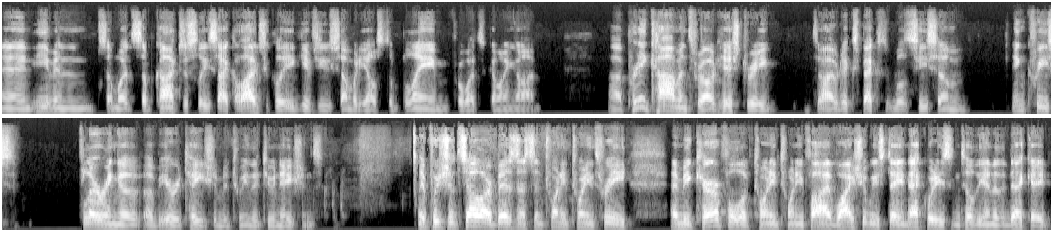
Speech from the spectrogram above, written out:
And even somewhat subconsciously, psychologically, it gives you somebody else to blame for what's going on. Uh, pretty common throughout history. So I would expect we'll see some increased flaring of, of irritation between the two nations if we should sell our business in 2023 and be careful of 2025, why should we stay in equities until the end of the decade?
